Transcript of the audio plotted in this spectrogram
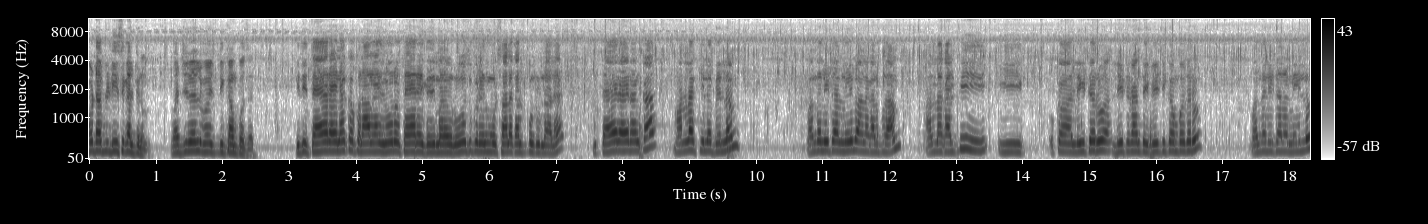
ఓడబ్ల్యూడిసి కలిపినాం. ఒరిజినల్ వేస్ట్ డికంపోజర్ ఇది తయారైనాక ఒక నాలుగైదు రోజులు తయారవుతుంది మనం రోజుకు రెండు మూడు సార్లు కలుపుకుంటూ ఉండాలి ఇది తయారైనాక మళ్ళా కిలో బెల్లం వంద లీటర్ల నీళ్ళు అలా కలుపుదాం. అలా కలిపి ఈ ఒక లీటరు లీటర్ అంత వేస్ట్ డికంపోజరు వంద లీటర్ల నీళ్ళు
